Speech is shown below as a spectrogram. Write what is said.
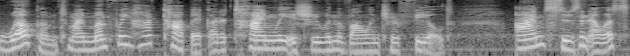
Welcome to my monthly hot topic on a timely issue in the volunteer field. I'm Susan Ellis,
